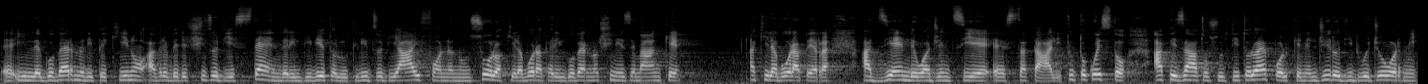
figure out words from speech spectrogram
eh, il governo di Pechino avrebbe deciso di estendere il divieto all'utilizzo di iPhone non solo a chi lavora per il governo cinese ma anche a chi lavora per aziende o agenzie eh, statali. Tutto questo ha pesato sul titolo Apple che nel giro di due giorni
